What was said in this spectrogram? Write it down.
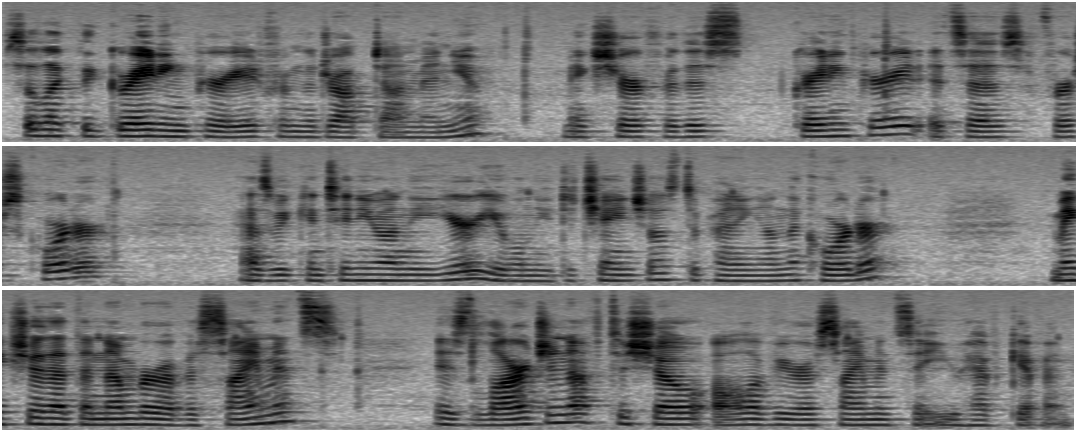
Select the grading period from the drop-down menu. Make sure for this grading period it says first quarter. As we continue on the year, you will need to change those depending on the quarter. Make sure that the number of assignments is large enough to show all of your assignments that you have given.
